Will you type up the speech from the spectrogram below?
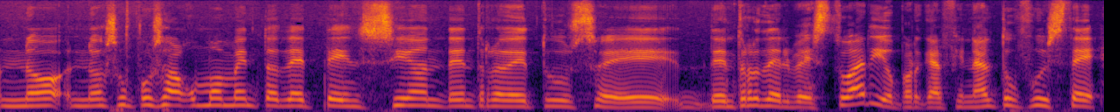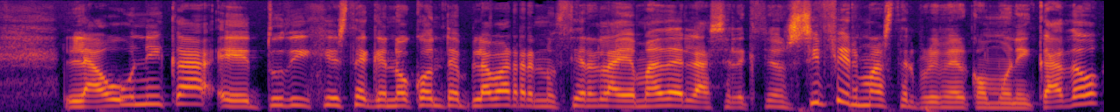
no, ¿No supuso algún momento de tensión dentro, de tus, eh, dentro del vestuario? Porque al final tú fuiste la única, eh, tú dijiste que no contemplabas renunciar a la llamada de la selección. Sí firmaste el primer comunicado,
